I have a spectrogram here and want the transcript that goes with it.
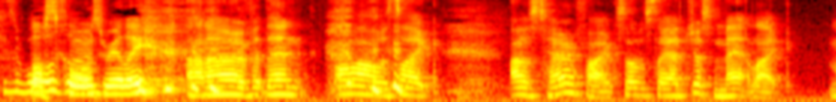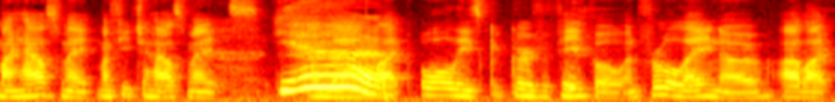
She's a war lost cause, really. I know, but then oh, I was like, I was terrified because obviously I'd just met like my housemate, my future housemates, and Yeah. like all these group of people, and for all they know, I like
